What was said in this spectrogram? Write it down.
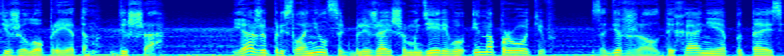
тяжело при этом дыша. Я же прислонился к ближайшему дереву и, напротив, задержал дыхание, пытаясь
